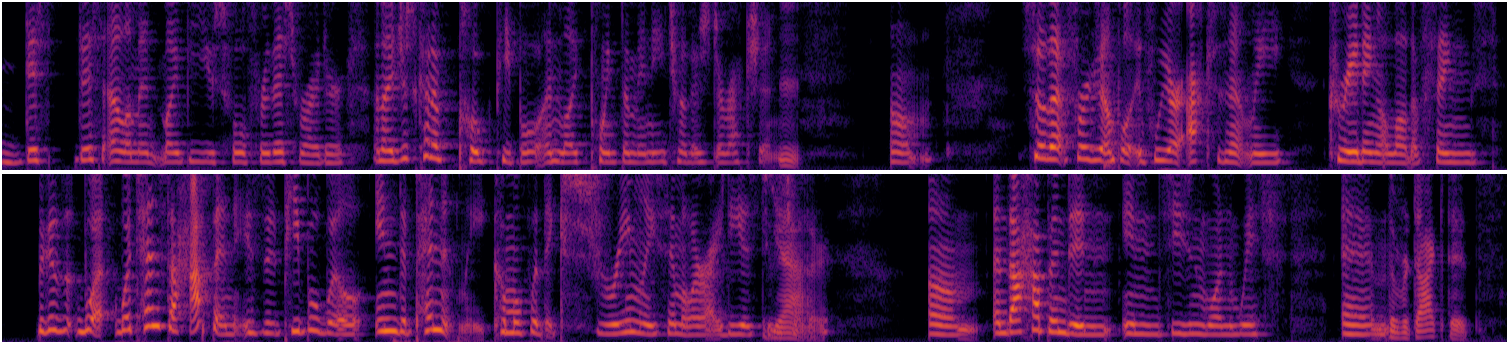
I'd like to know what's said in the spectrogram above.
this this element might be useful for this writer. And i just kind of poke people and like point them in each other's direction. Um so that for example if we are accidentally creating a lot of things because what what tends to happen is that people will independently come up with extremely similar ideas to Yeah. each other. Um and that happened in in season 1 with um The redacteds,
